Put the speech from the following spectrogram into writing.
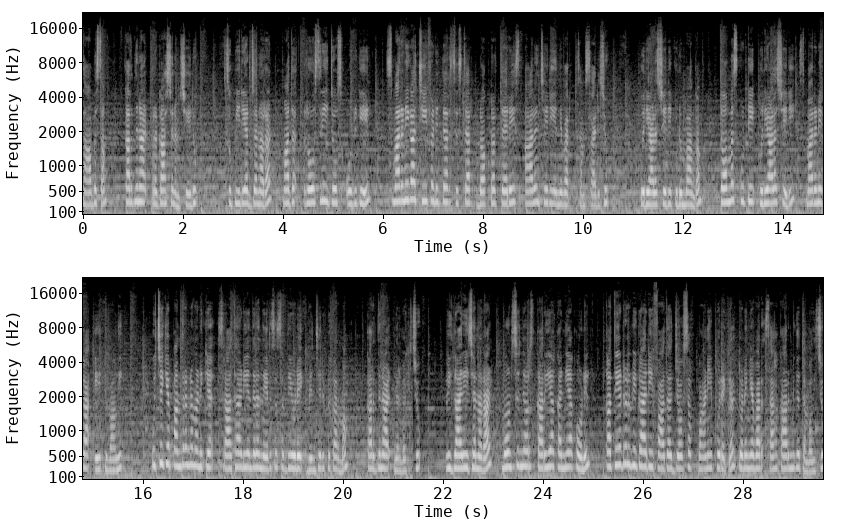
താപസം കർദിനാൾ പ്രകാശനം ചെയ്തു. Superior general mother Rosily Jose Ozhukayil സ്മരണിക chief editor sister doctor Therese Alencherry എന്നിവർ സംസാരിച്ചു. കുര്യാളശ്ശേരി കുടുംബാംഗം തോമസ് കുട്ടി കുര്യാളശ്ശേരി സ്മരണിക ഏറ്റുവാങ്ങി. ഉച്ചയ്ക്ക് പന്ത്രണ്ട് മണിക്ക് ശ്രാദ്ധാടിയന്തര നേരച്ച സദ്യയുടെ വെഞ്ചരിപ്പ് കർമ്മം കർദിനാൾ നിർവഹിച്ചു. വികാരി general monsignor Kuriya Kanyakonil cathedral വികാരി ഫാദർ ജോസഫ് വാണിയപ്പുരയ്ക്കൽ തുടങ്ങിയവർ സഹകാർമ്മികത്വം വഹിച്ചു.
